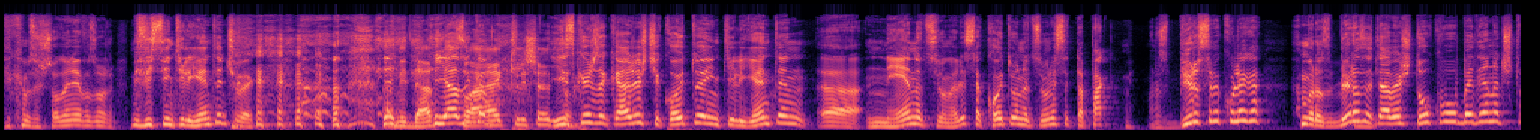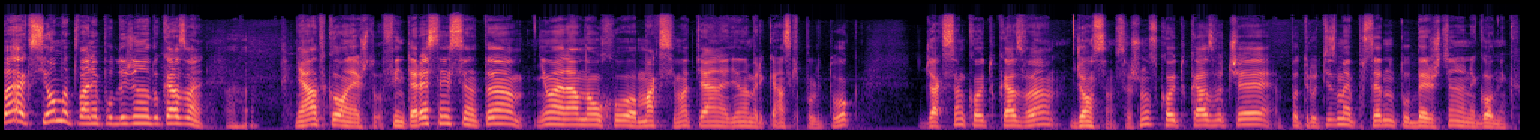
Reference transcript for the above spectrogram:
Викам, защо да не е възможно? Ми, ви сте интелигентен човек. Ами да, това викам, е клишето. Искаш да кажеш, че който е интелигентен а, не е националист, а който е националист е тапак. Ми, Разбира се, бе, колега. Разбира се, тя беше толкова убедена, че това е аксиома, това не подлежи на доказване. Няма такова нещо. В интерес на истината има една много хубава максима, тя е на един американски политолог, Джаксън, който казва, Джонсън всъщност, който казва, че патриотизма е последното убежище на негодника.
